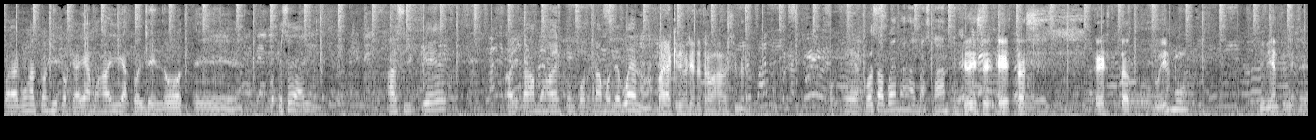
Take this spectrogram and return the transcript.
por algún antojito que hayamos ahí, de elote, lo que sea ahí. Así que ahorita vamos a ver qué encontramos de bueno. Vaya, aquí deberías de trabajar así, mira. Eh, cosas buenas hay bastantes. ¿Qué dice? Estas, estatuismo viviente, dice.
